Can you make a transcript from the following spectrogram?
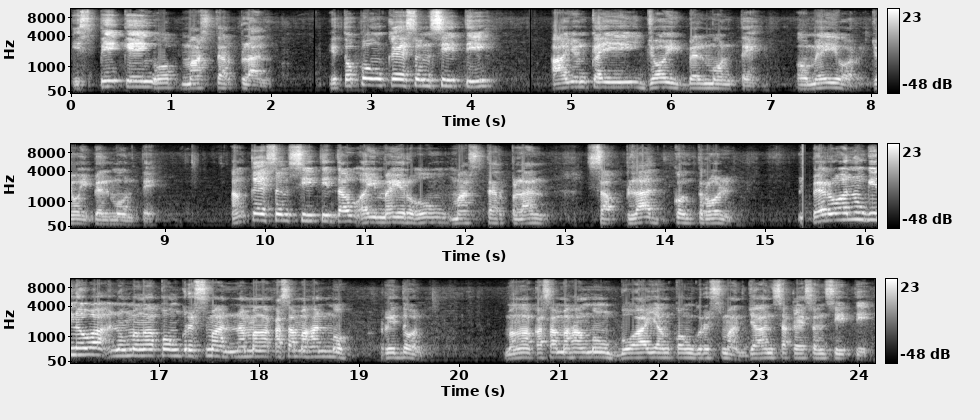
Speaking of master plan, ito pong Quezon City, ayon kay Joy Belmonte, o Mayor Joy Belmonte, ang Quezon City daw ay mayroong master plan sa flood control. Pero anong ginawa ng mga congressman na mga kasamahan mo, Ridon? Mga kasamahan mong buhayang congressman dyan sa Quezon City.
